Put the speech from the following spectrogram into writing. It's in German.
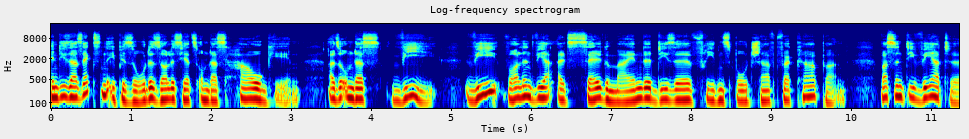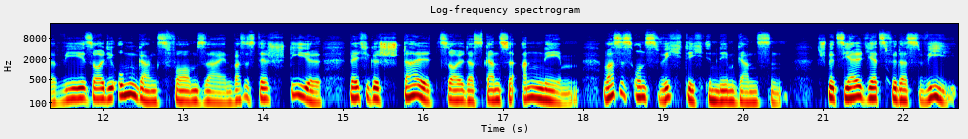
In dieser sechsten Episode soll es jetzt um das How gehen, also um das Wie. Wie wollen wir als Zellgemeinde diese Friedensbotschaft verkörpern? Was sind die Werte? Wie soll die Umgangsform sein? Was ist der Stil? Welche Gestalt soll das Ganze annehmen? Was ist uns wichtig in dem Ganzen? Speziell jetzt für das Wie.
